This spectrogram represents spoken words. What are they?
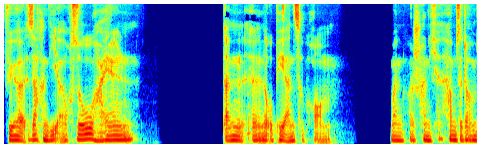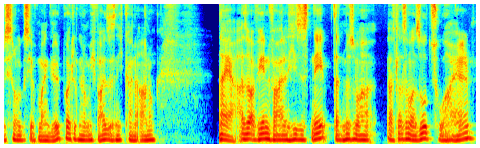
für Sachen, die auch so heilen, dann äh, eine OP anzubrauchen. Ich meine, wahrscheinlich haben sie doch ein bisschen Rücksicht auf meinen Geldbeutel genommen, ich weiß es nicht, keine Ahnung. Naja, also auf jeden Fall hieß es, nee, dann müssen wir, das lassen wir so zuheilen.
